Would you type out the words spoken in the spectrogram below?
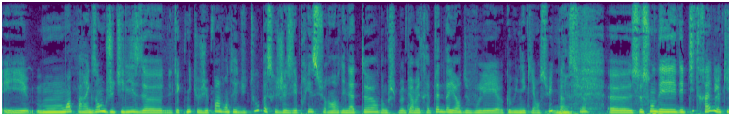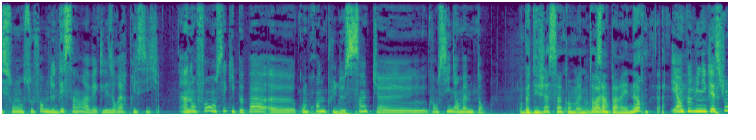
et moi, par exemple, j'utilise euh, des techniques que j'ai pas inventées du tout parce que je les ai prises sur un ordinateur. Donc, je me permettrai peut-être d'ailleurs de vous les euh, communiquer ensuite. Bien sûr. Euh, ce sont des, des, petites règles qui sont sous forme de dessin avec les horaires précis. Un enfant, on sait qu'il peut pas euh, comprendre plus de cinq consignes en même temps. Oh, bah déjà cinq en même temps, ça me paraît énorme. Et en communication,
